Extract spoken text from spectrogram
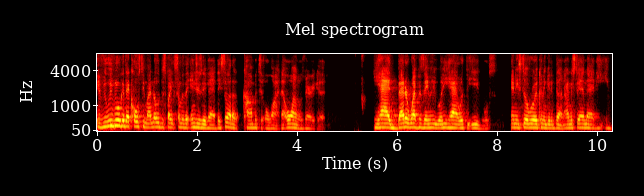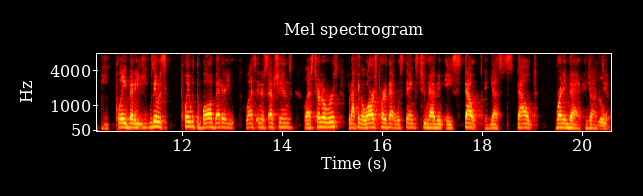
If you even look at that Colts team, I know despite some of the injuries they've had, they still had a competent O line. That O line was very good. He had better weapons than what he had with the Eagles, and he still really couldn't get it done. I understand that he, he played better. He was able to play with the ball better. He less interceptions, less turnovers. But I think a large part of that was thanks to having a stout and yes, stout running back in Jonathan Taylor.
